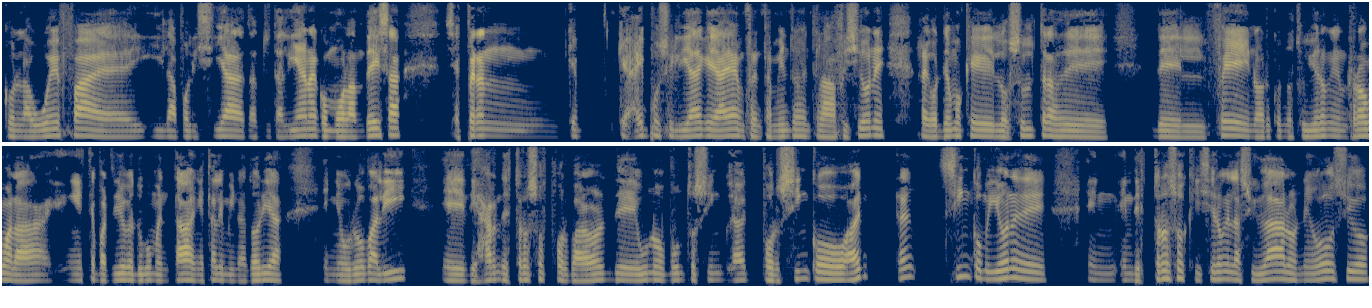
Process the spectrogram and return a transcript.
con la UEFA eh, y la policía, tanto italiana como holandesa. Se esperan que, que hay posibilidad de que haya enfrentamientos entre las aficiones. Recordemos que los ultras de, del Feyenoord cuando estuvieron en Roma la, en este partido que tú comentabas, en esta eliminatoria en Europa League, eh, dejaron destrozos por valor de 1.5 ah, por 5 ah, eran 5 millones de, en, en, destrozos que hicieron en la ciudad, los negocios,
